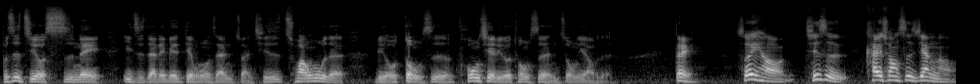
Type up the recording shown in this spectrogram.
不是只有室内一直在那边电风扇转，其实窗户的流动是空气流通是很重要的。对，所以哈，其实开窗是这样哦，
